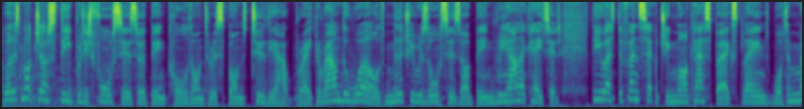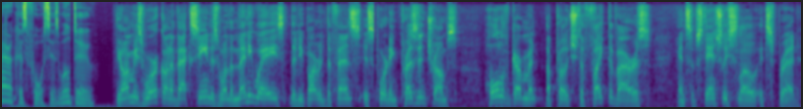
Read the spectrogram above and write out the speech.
Well, it's not just the British forces who are being called on to respond to the outbreak. Around the world, military resources are being reallocated. The US Defense Secretary Mark Esper explained what America's forces will do. The Army's work on a vaccine is one of the many ways the Department of Defense is supporting President Trump's whole of government approach to fight the virus and substantially slow its spread.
